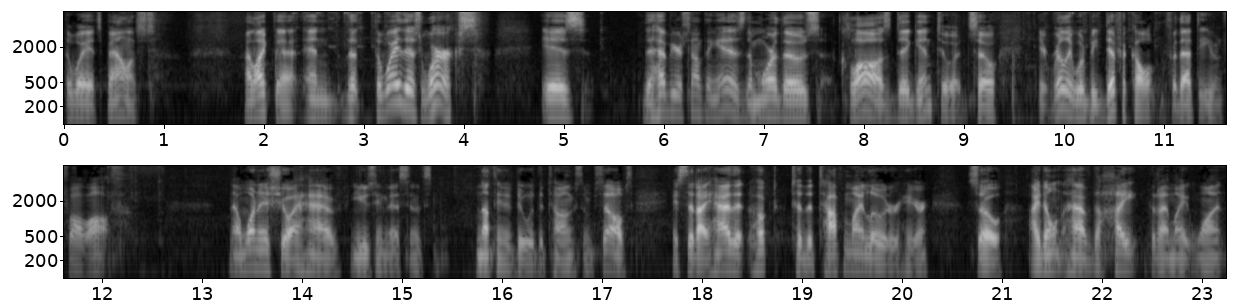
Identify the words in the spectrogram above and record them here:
the way it's balanced. I like that. And the, the way this works is the heavier something is, the more those claws dig into it. So it really would be difficult for that to even fall off. Now one issue I have using this, and it's nothing to do with the tongs themselves, it's that I have it hooked to the top of my loader here. So I don't have the height that I might want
